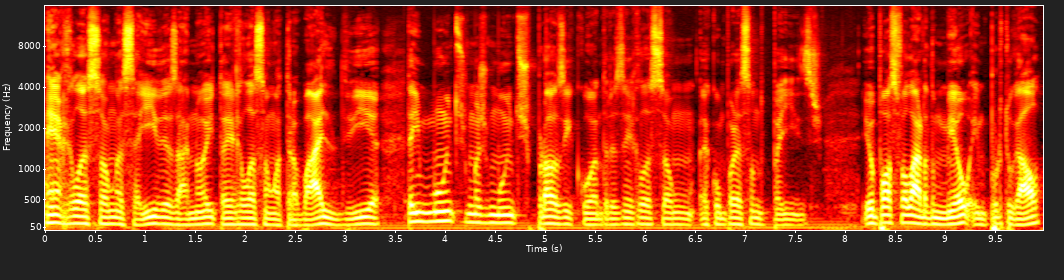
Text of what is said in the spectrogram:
em relação a saídas à noite, em relação a trabalho de dia. Tem muitos, mas muitos prós e contras em relação à comparação de países. Eu posso falar do meu, em Portugal,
